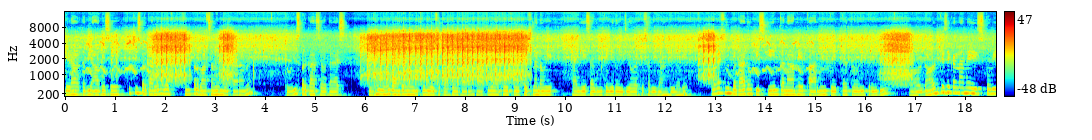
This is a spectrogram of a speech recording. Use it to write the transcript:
टेढ़ा, कभी आगे से कुछ इस प्रकार में मतलब सिंपल भाषा में बता रहा मैं तो इस प्रकार से होता है तो भी नहीं जानते, मैं उनके लिए ऐसे कैसे बता रहा हूँ काफ़ी यहाँ पे प्रोफेशनल होंगे, भाई ये सब उनके लिए तो ईजी होगा कि सभी जानते ही होंगे। तो वैसे मैं बता दूँ कि इस गेम का नाम है फ़ार्मिंग ट्रैक्टर ट्रॉली थ्री और डाउनलोड कैसे करना है इसको भी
